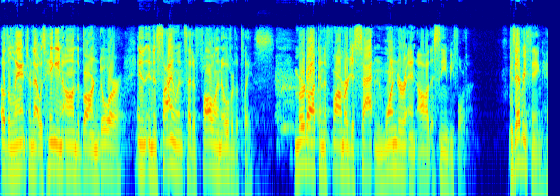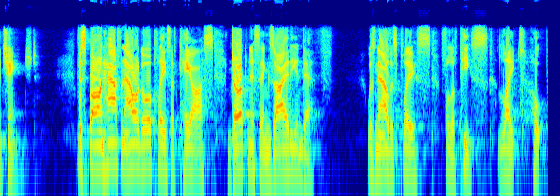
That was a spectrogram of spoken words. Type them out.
of the lantern that was hanging on the barn door, and in the silence that had fallen over the place, Murdoch and the farmer just sat in wonder and awe at the scene before them. Because everything had changed. This barn, half an hour ago, a place of chaos, darkness, anxiety, and death was now this place full of peace, light, hope,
